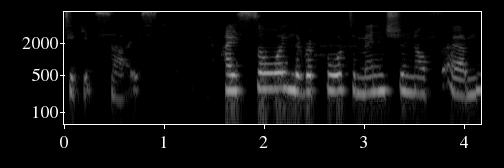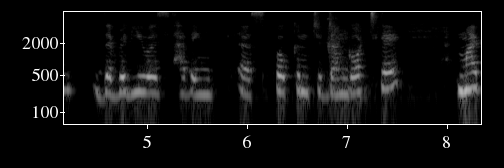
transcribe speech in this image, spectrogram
ticket sized. I saw in the report a mention of um, the reviewers having uh, spoken to Dangote. My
